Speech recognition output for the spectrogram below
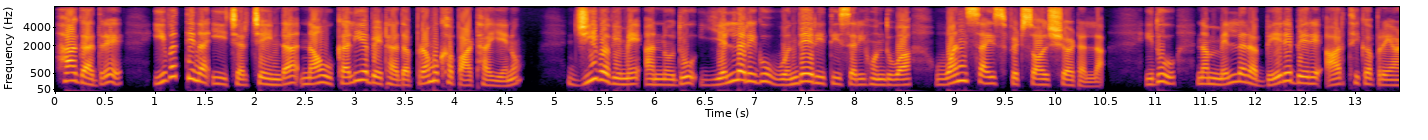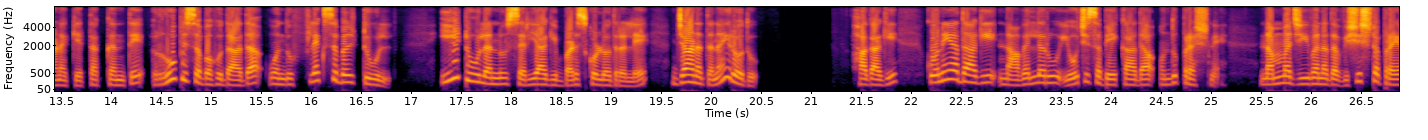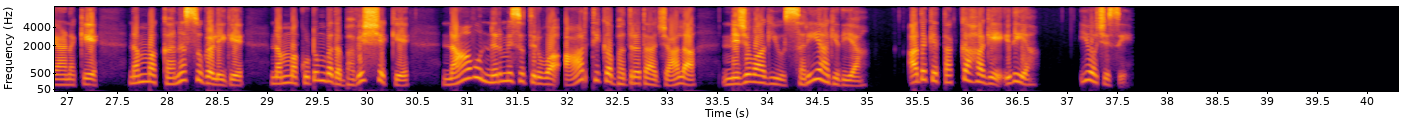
ಹಾಗಾದ್ರೆ ಇವತ್ತಿನ ಈ ಚರ್ಚೆಯಿಂದ ನಾವು ಕಲಿಯಬೇಕಾದ ಪ್ರಮುಖ ಪಾಠ ಏನು? ಜೀವ ವಿಮೆ ಅನ್ನೋದು ಎಲ್ಲರಿಗೂ ಒಂದೇ ರೀತಿ ಸರಿಹೊಂದುವ one size fits all shirt ಅಲ್ಲ. ಇದು ನಮ್ಮೆಲ್ಲರ ಬೇರೆ ಬೇರೆ ಆರ್ಥಿಕ ಪ್ರಯಾಣಕ್ಕೆ ತಕ್ಕಂತೆ ರೂಪಿಸಬಹುದಾದ ಒಂದು ಫ್ಲೆಕ್ಸಿಬಲ್ ಟೂಲ್ ಈ ಟೂಲ್ ಅನ್ನು ಸರಿಯಾಗಿ ಬಳಸ್ಕೊಳ್ಳೋದ್ರಲ್ಲೇ ಜಾಣತನ ಇರೋದು. ಹಾಗಾಗಿ ಕೊನೆಯದಾಗಿ ನಾವೆಲ್ಲರೂ ಯೋಚಿಸಬೇಕಾದ ಒಂದು ಪ್ರಶ್ನೆ. ನಮ್ಮ ಜೀವನದ ವಿಶಿಷ್ಟ ಪ್ರಯಾಣಕ್ಕೆ, ನಮ್ಮ ಕನಸುಗಳಿಗೆ, ನಮ್ಮ ಕುಟುಂಬದ ಭವಿಷ್ಯಕ್ಕೆ ನಾವು ನಿರ್ಮಿಸುತ್ತಿರುವ ಆರ್ಥಿಕ ಭದ್ರತಾ ಜಾಲ ನಿಜವಾಗಿಯೂ ಸರಿಯಾಗಿದೆಯಾ? ಅದಕ್ಕೆ ತಕ್ಕ ಹಾಗೆ ಇದೆಯಾ? ಯೋಚಿಸಿ.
